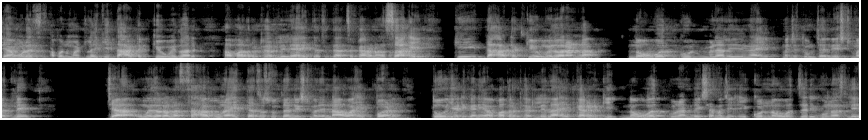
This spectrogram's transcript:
त्यामुळेच आपण म्हटलंय की दहा टक्के उमेदवार अपात्र ठरलेले आहेत. तर त्याचं कारण असं आहे की दहा टक्के उमेदवारांना नव्वद गुण मिळालेले नाहीत. म्हणजे तुमच्या लिस्टमधले ज्या उमेदवाराला सहा गुण आहेत त्याचं सुद्धा लिस्टमध्ये नाव आहे. पण तो या ठिकाणी अपात्र ठरलेला आहे. कारण की नव्वद गुणांपेक्षा म्हणजे एकोणनव्वद जरी गुण असले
